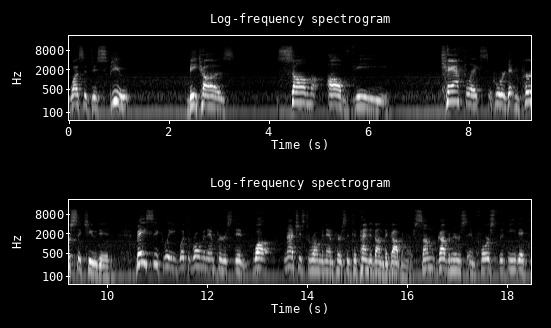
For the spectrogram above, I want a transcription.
was a dispute because some of the Catholics who were getting persecuted, basically what the Roman emperors did, well, not just the Roman emperors, it depended on the governors. Some governors enforced the edict,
